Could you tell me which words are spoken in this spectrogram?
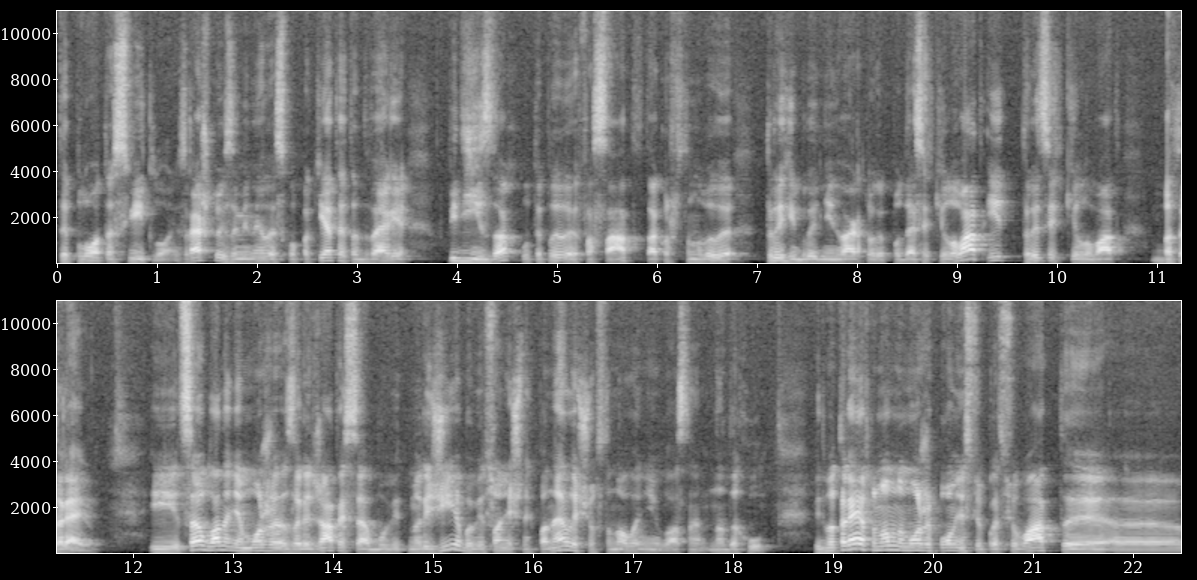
тепло та світло. І зрештою замінили склопакети та двері в під'їздах, утеплили фасад, також встановили три гібридні інвертори по 10 кВт і 30 кВт батарею. І це обладнання може заряджатися або від мережі, або від сонячних панелей, що встановлені власне на даху. Від батареї автономно може повністю працювати е,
